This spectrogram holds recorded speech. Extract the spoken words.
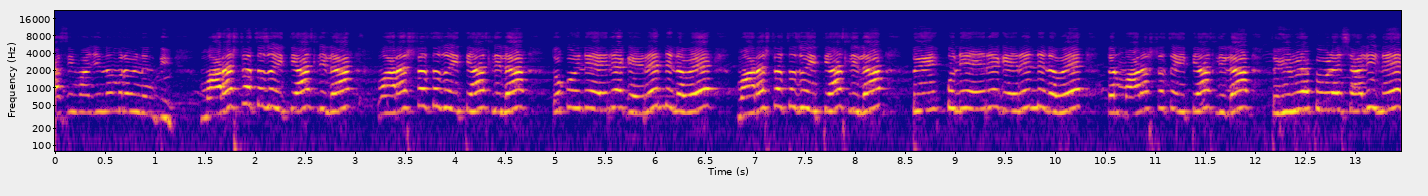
अशी माझी नम्र विनंती. महाराष्ट्राचा जो इतिहास लिहिला महाराष्ट्राचा जो इतिहास लिहिला तो कोणी एरिया गैऱ्यांनी नव्हे. महाराष्ट्राचा जो इतिहास लिहिला तो एक कोणी एरिया गैरेंनी नव्हे. तर महाराष्ट्राचा इतिहास लिहिला तो हिरव्या पिवळ्या शालीने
